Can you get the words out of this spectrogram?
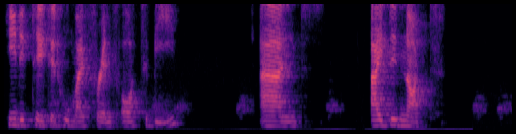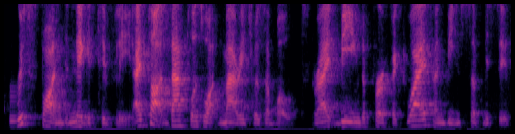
He dictated who my friends ought to be. And I did not respond negatively. I thought that was what marriage was about, right? Being the perfect wife and being submissive.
